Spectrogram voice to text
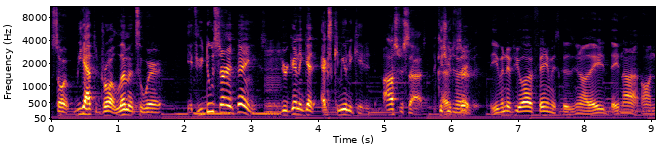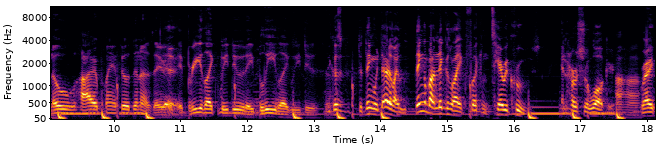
So we have to draw a limit to where if you do certain things, mm-hmm. you're gonna get excommunicated, ostracized because you deserve right. it. Even if you are famous, because you know they they not on no higher playing field than us. They Yeah. they breathe like we do. They bleed like we do. so. Because the thing with that is like, think about niggas like fucking Terry Crews and Herschel Walker, Uh-huh. right?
